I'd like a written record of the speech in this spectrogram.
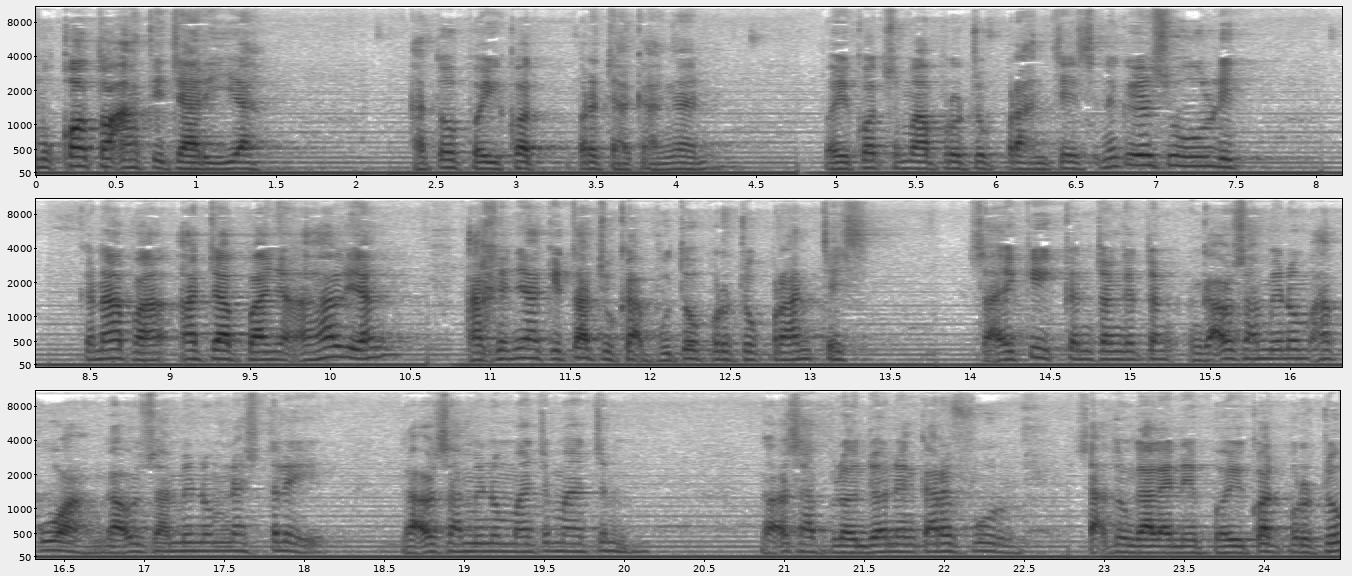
muqatta'ah tijariyah atau boikot perdagangan. Boikot semua produk Prancis. Ini ya sulit. Kenapa? Ada banyak hal yang akhirnya kita juga butuh produk Prancis. Saiki kenceng-kenceng, enggak usah minum Aqua, enggak usah minum Nestle, nggak usah minum macem-macem. Nggak usah belanja yang Carrefour. Sak ini boykot produk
